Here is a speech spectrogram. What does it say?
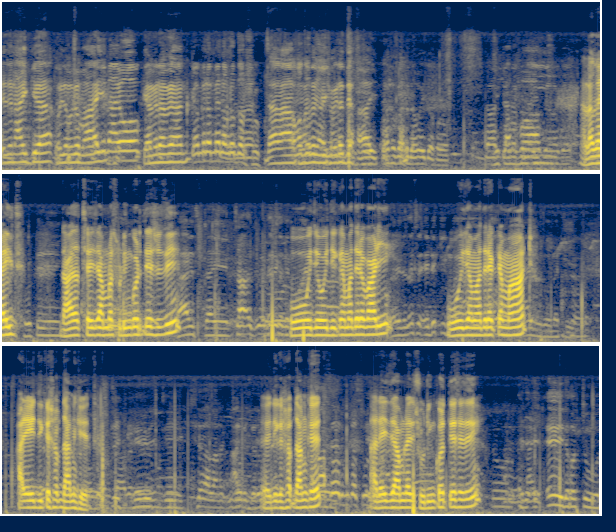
এই যে নাইকিয়া ওই যে আমাকে ভাই নায়ক ক্যামেরাম্যান ক্যামেরাম্যান আমরা দর্শক দাঁড়া আমাদের বিষয়টা দেখাই কত টাকা দাও ওই দেখো হ্যালো গাইজ দেখা যাচ্ছে এই যে আমরা শুটিং করতে এসেছি। ওই যে ওইদিকে আমাদের বাড়ি ওই যে আমাদের একটা মাঠ আর এইদিকে সব ধান ক্ষেত। এইদিকে সব ধান ক্ষেত আর এই যে আমরা শুটিং করতে এসেছি এই দেখো চুল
